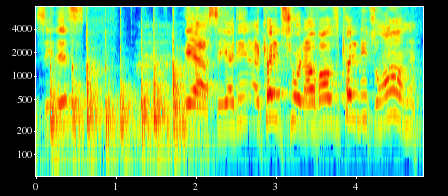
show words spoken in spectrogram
See this? Mm, Yeah, see, I didn't. I cut it short. Now, if I was to cut an inch long,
